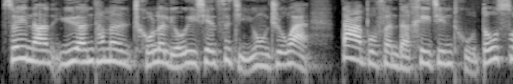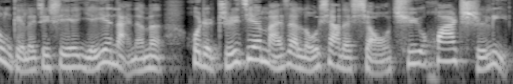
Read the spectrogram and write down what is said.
所以呢，愚园他们除了留一些自己用之外，大部分的黑金土都送给了这些爷爷奶奶们，或者直接埋在楼下的小区花池里。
